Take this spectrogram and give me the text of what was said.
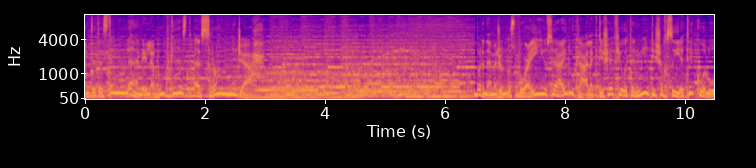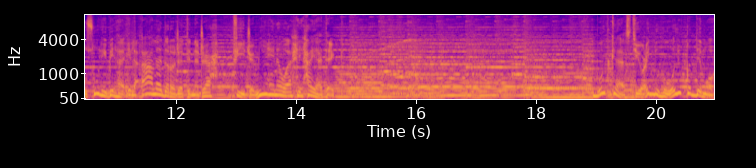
أنت تستمع الآن إلى بودكاست أسرار النجاح برنامج أسبوعي يساعدك على اكتشاف وتنمية شخصيتك والوصول بها إلى أعلى درجات النجاح في جميع نواحي حياتك. بودكاست يعده ويقدمه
